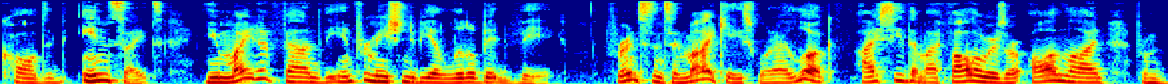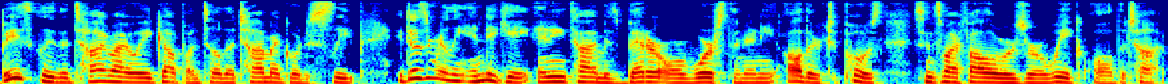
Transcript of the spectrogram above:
called insights, you might have found the information to be a little bit vague. For instance, in my case, when I look, I see that my followers are online from basically the time I wake up until the time I go to sleep. It doesn't really indicate any time is better or worse than any other to post since my followers are awake all the time.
